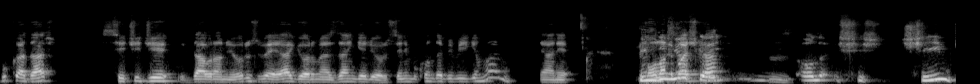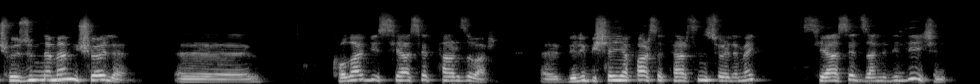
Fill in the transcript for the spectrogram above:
bu kadar seçici davranıyoruz veya görmezden geliyoruz? Senin bu konuda bir bilgin var mı? Yani Bilgim olay başka. Ya, hmm. şeyim çözümlemem şöyle. E, kolay bir siyaset tarzı var. E, biri bir şey yaparsa tersini söylemek siyaset zannedildiği için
